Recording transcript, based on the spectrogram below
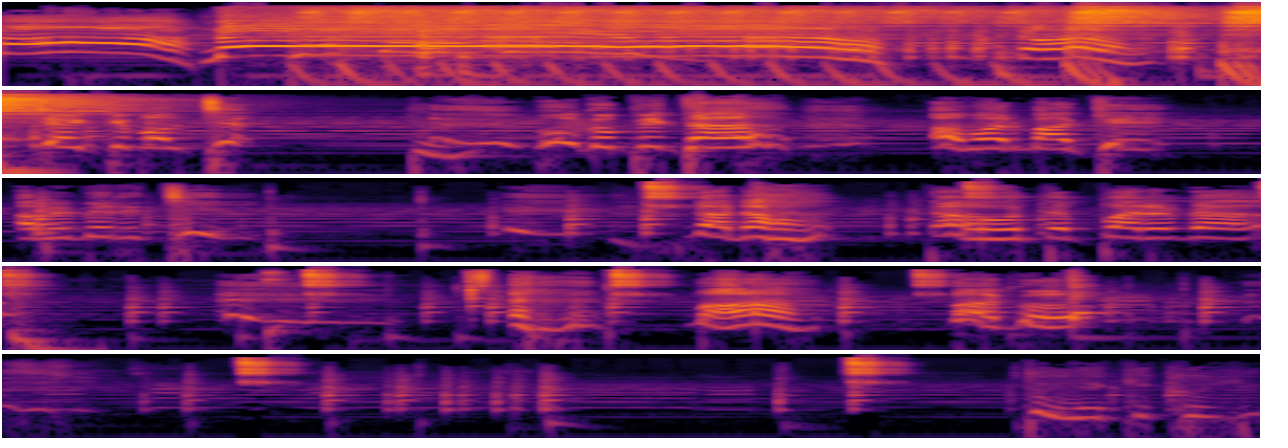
মা! না! না! সে কি বলছে? ওগো পিতা আমার মাকে আমি মেরেছি। না না তা হতে পারে না। মা মা গো। তুই কি করলি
